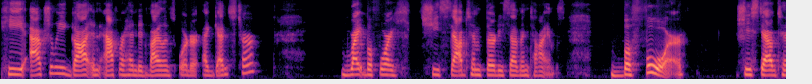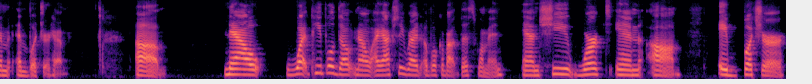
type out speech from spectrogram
He actually got an apprehended violence order against her right before she stabbed him 37 times, before she stabbed him and butchered him. Um, now, what people don't know, I actually read a book about this woman, and she worked in um, a butcher.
